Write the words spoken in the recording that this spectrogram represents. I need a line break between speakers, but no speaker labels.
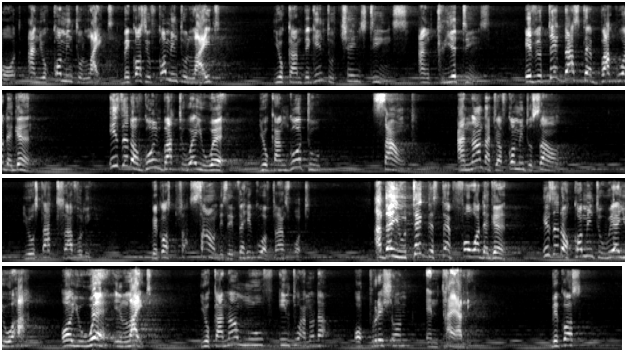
And you come into light. Because you've come into light, you can begin to change things and create things. If you take that step backward again, instead of going back to where you were, you can go to sound. And now that you have come into sound, you start traveling. Because tra- sound is a vehicle of transport. And then you take the step forward again. Instead of coming to where you are or you were in light, you can now move into another operation entirely. Because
